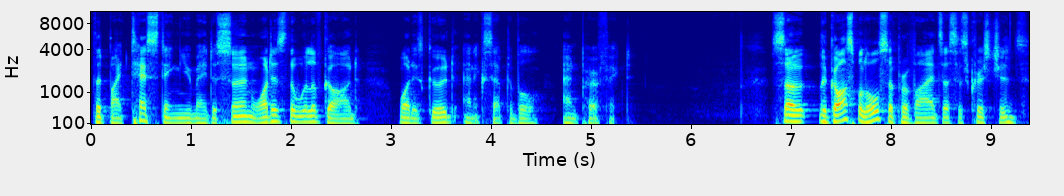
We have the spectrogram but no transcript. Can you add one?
that by testing you may discern what is the will of God, what is good and acceptable and perfect. So, the gospel also provides us as Christians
